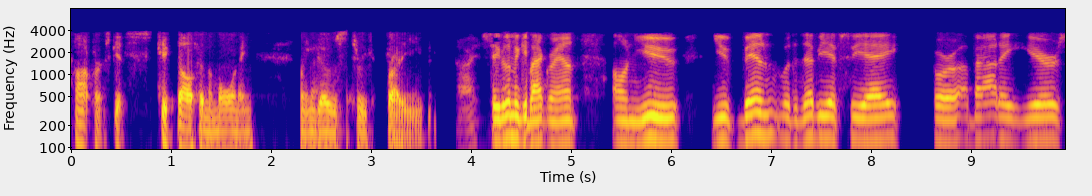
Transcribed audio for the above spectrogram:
conference gets kicked off in the morning and goes through Friday evening. All right, Steve. Let me get background on you. You've been with the WFCA for about eight years,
